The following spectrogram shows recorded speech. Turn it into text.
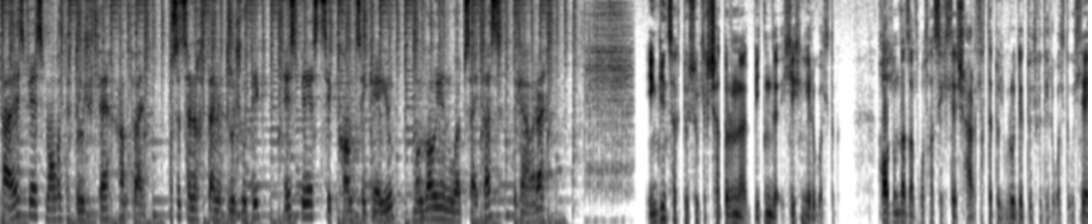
Та SBS Монгол нэвтрүүлэгтэй хамт байна. Бусад сонирхолтой нэвтрүүлгүүдийг SBS.com.cg Mongolian вебсайтаас хүлээн аваарай. Энгийн цаг төсөвлөх чадвар нь бидэнд хийхэн хэрэг болдог. Хоол ундаа залгуулахаас эхлээд шаардлагатай төлбөрүүдэд төлөхөд хэрэг болдог үлээ.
